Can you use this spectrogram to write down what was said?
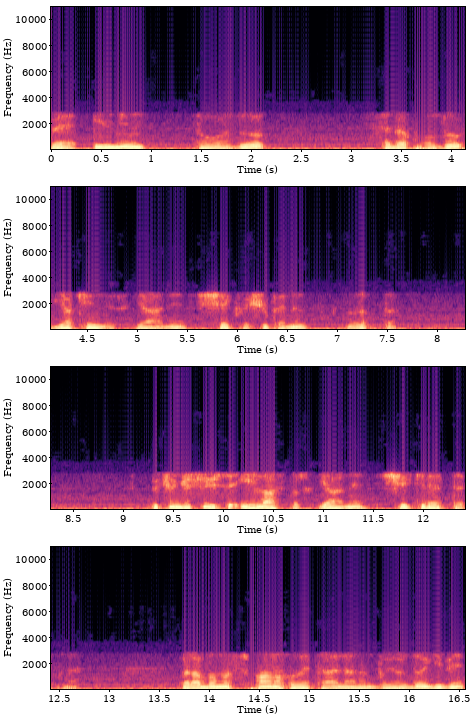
ve ilmin doğurduğu sebep olduğu yakindir. Yani şek ve şüphenin zıttı. Üçüncüsü ise ihlastır. Yani şirki reddetme. Ve Rabbimiz Subhanahu ve Teala'nın buyurduğu gibi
